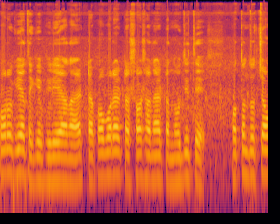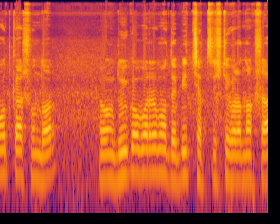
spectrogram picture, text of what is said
পরকিয়া থেকে ফিরিয়ে আনা, একটা কবরে, একটা শ্মশানে, একটা নদীতে অত্যন্ত চমৎকার, সুন্দর এবং দুই কবরের মধ্যে বিচ্ছেদ সৃষ্টি করা নকশা।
